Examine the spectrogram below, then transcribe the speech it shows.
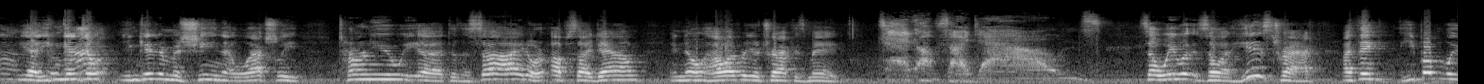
Um, Yeah, you can get around into, you can get a machine that will actually turn you uh, to the side or upside down, and know however your track is made. Ten upside downs. So we would, so on his track, I think he probably,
